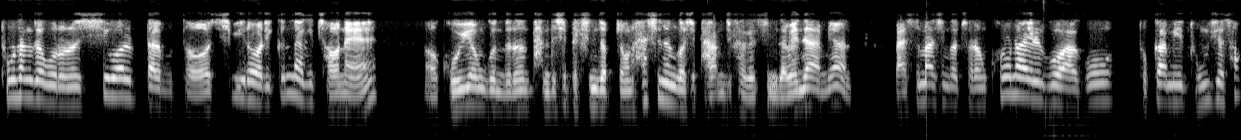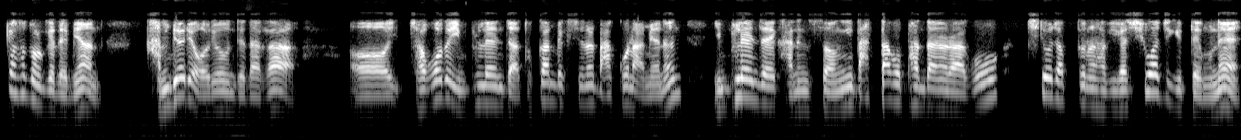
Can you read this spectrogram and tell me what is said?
통상적으로는 10월 달부터 11월이 끝나기 전에 어, 고위험군들은 반드시 백신 접종을 하시는 것이 바람직하겠습니다. 왜냐하면 말씀하신 것처럼 코로나19하고 독감이 동시에 섞여서 돌게 되면 감별이 어려운 데다가 어, 적어도 인플루엔자, 독감 백신을 맞고 나면은 인플루엔자의 가능성이 낮다고 판단을 하고 치료 접근을 하기가 쉬워지기 때문에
